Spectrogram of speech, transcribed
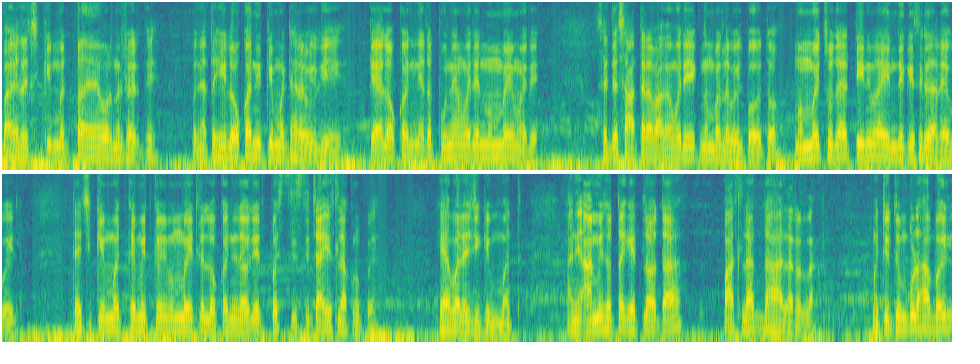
बाहेरची किंमत पाण्यावरनं ठरते. पण आता ही लोकांनी किंमत ठरवली आहे. त्या लोकांनी आता पुण्यामध्ये आणि मुंबईमध्ये सध्या सातारा भागामध्ये एक नंबरला बैल पळतो. मुंबईत सुद्धा तीन वेळा हिंदी केसरी झाला आहे बैल. त्याची किंमत कमीत कमी मुंबईतल्या लोकांनी लावली आहे पस्तीस ते चाळीस लाख रुपये. ह्या बैलाची किंमत. आणि आम्ही स्वतः घेतला होता पाच लाख दहा हजाराला. मग तिथून पुढे हा बैल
